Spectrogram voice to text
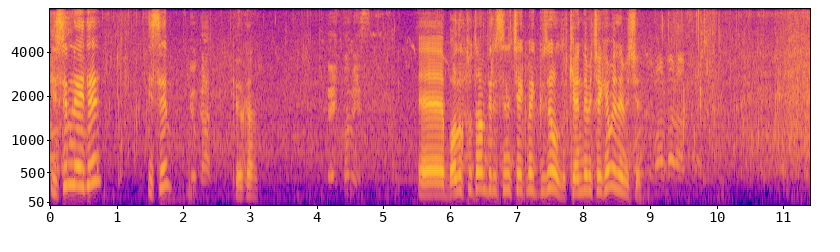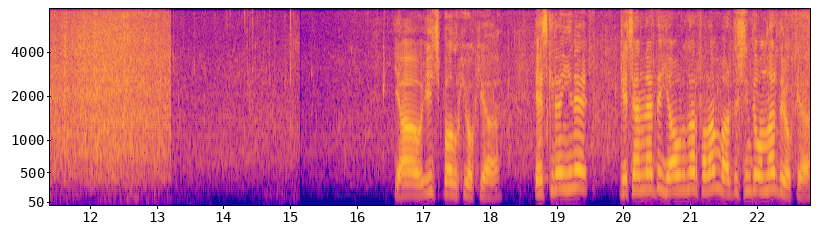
İsim neydi? İsim? Gökhan, Gökhan. kayıtta mıyız? Ee, balık tutan birisini çekmek güzel olur. Kendimi çekemediğim için. Var var abi. Ya hiç balık yok ya. Eskiden yine geçenlerde yavrular falan vardı. Şimdi onlar da yok ya.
